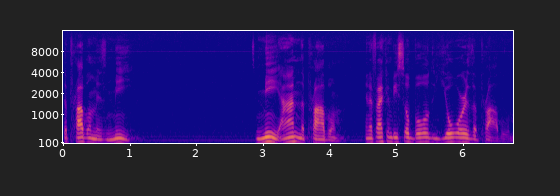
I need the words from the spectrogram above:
the problem is me. It's me. I'm the problem. And if I can be so bold, you're the problem.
